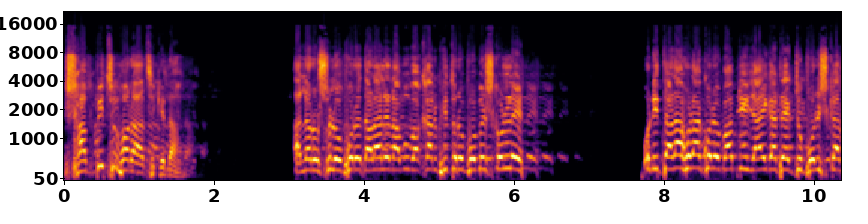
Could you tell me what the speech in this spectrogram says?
সাপ বিচ্ছু ভরা আছে কিনা? আল্লাহ রসুল ওপরে দাঁড়ালেন, আবু বাকার ভিতরে প্রবেশ করলেন। উনি তাড়াহুড়া করে বাবজি জায়গাটা একটু পরিষ্কার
